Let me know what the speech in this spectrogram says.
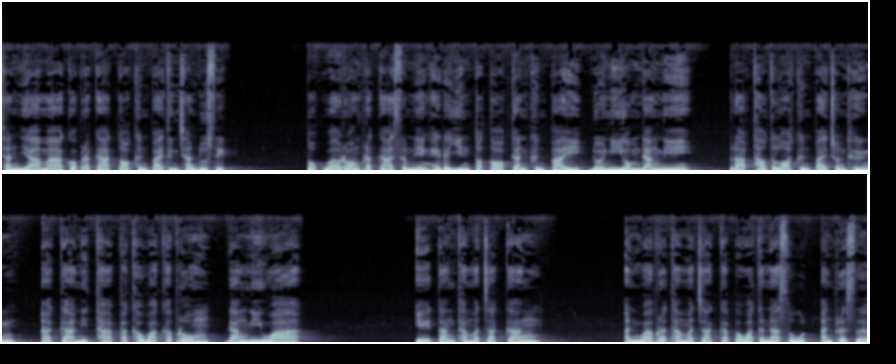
ชั้นยามาก็ประกาศต่อขึ้นไปถึงชั้นดุสิต ตกว่าร้องประกาศสำเนียงให้ได้ยินต่อๆกันขึ้นไป โดยนิยมดังนี้ ตราบเท่าตลอดขึ้นไปจนถึง อากานิธาภควะคพรม ดังนี้ว่า เอตังธรรมจักกัง อันว่าพระธรรมจักกับปวัตนสูตรอันประเสริ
